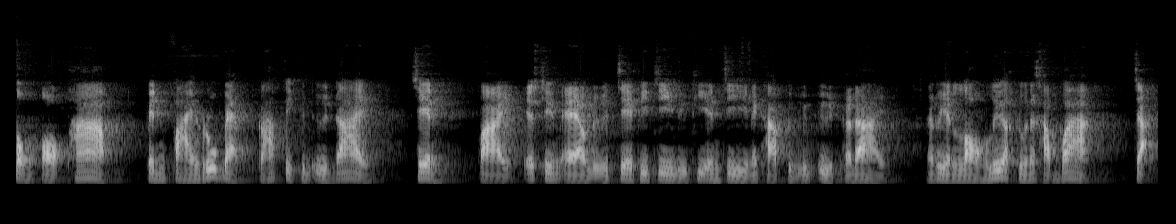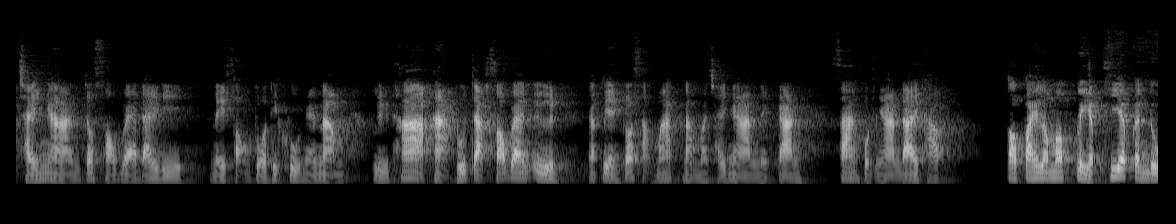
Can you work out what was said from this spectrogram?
ส่งออกภาพเป็นไฟล์รูปแบบกราฟิกอื่น ๆ ได้ เช่น ไฟล์ HTML หรือ JPG หรือ PNG นะครับ หรืออื่น ๆ ก็ได้ นักเรียนลองเลือกดูนะครับว่าจะใช้งานเจ้าซอฟต์แวร์ใดดี ใน 2 ตัวที่ครูแนะนำ หรือถ้าหากรู้จักซอฟต์แวร์อื่น นักเรียนก็สามารถนำมาใช้งานในการสร้างผลงานได้ครับ ต่อไปเรามาเปรียบเทียบกันดู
